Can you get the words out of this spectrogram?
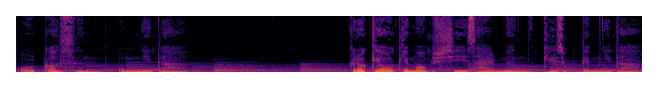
올 것은 옵니다. 그렇게 어김없이 삶은 계속됩니다.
